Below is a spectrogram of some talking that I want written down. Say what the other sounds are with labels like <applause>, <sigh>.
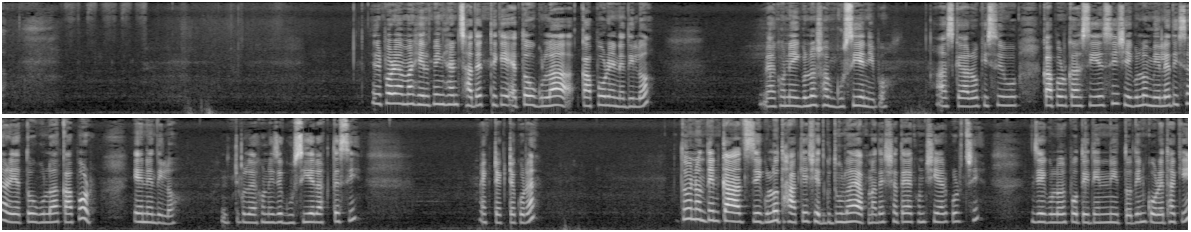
এরপরে আমার হেল্পিং হ্যান্ড ছাদের থেকে এতগুলা কাপড় এনে দিল। এখন এইগুলো সব গুছিয়ে নিব। আজকে আরও কিছু কাপড় কাচিয়েছি, সেগুলো মেলে দিছে আর এতগুলা কাপড় এনে দিল। এগুলো এখন এই যে গুছিয়ে রাখতেছি, একটা একটা করে। দৈনন্দিন কাজ যেগুলো থাকে সেগুলোই আপনাদের সাথে এখন শেয়ার করছি। যেগুলো প্রতিদিন, নিত্যদিন করে থাকি।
